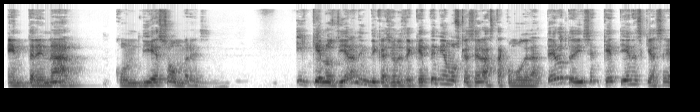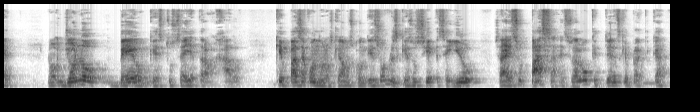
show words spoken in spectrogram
entrenar con 10 hombres y que nos dieran indicaciones de qué teníamos que hacer, hasta como delantero te dicen qué tienes que hacer. No, yo no veo que esto se haya trabajado. ¿Qué pasa cuando nos quedamos con 10 hombres? Que eso seguido, o sea, eso pasa, eso es algo que tienes que practicar.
